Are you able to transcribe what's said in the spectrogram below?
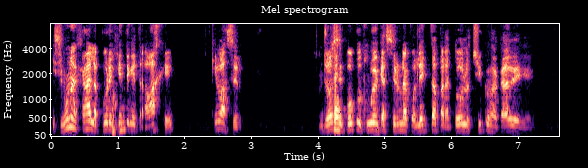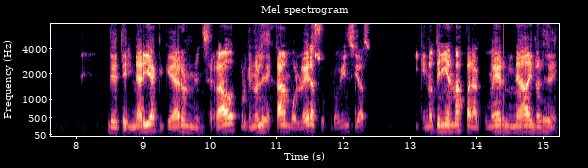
y si uno deja a la pobre gente que trabaje, ¿qué va a hacer? Yo hace poco tuve que hacer una colecta para todos los chicos acá de, veterinaria que quedaron encerrados porque no les dejaban volver a sus provincias y que no tenían más para comer ni nada y no les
